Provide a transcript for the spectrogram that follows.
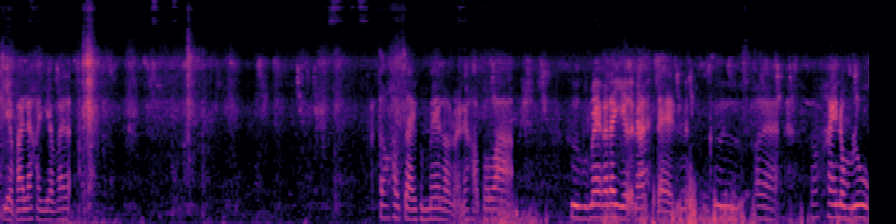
เหยียบไว้แล้วค่ะเหยียบไว้แล้วต้องเข้าใจคุณแม่เราหน่อยนะคะ เพราะว่า คือคุณแม่ก็ได้เยอะนะ แต่คือก็แหละเนอะให้นมลูก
